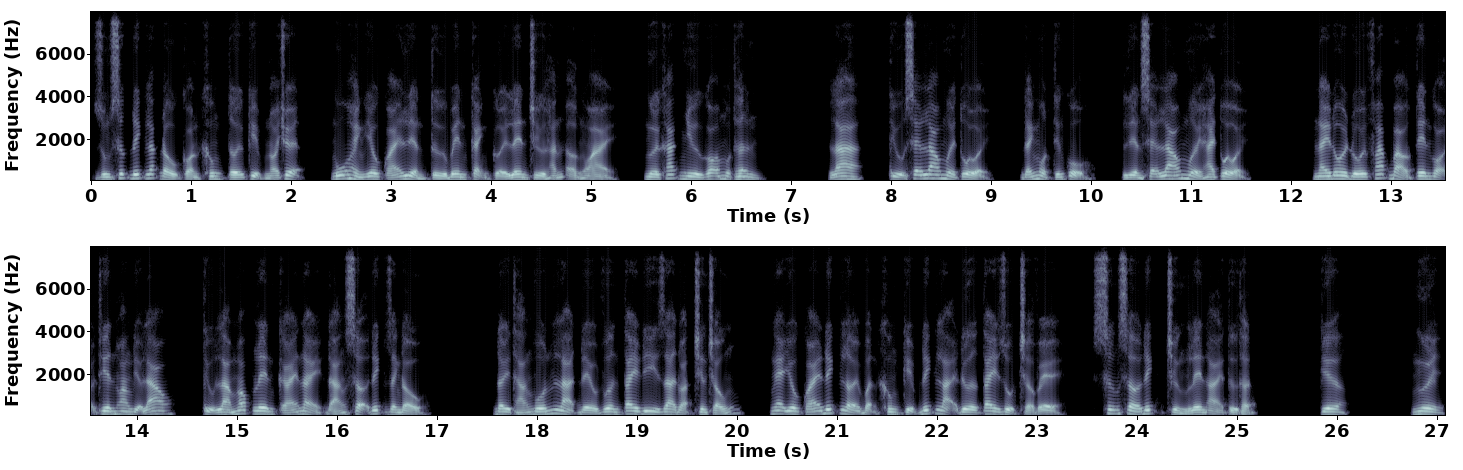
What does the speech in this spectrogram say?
dùng sức đích lắc đầu còn không tới kịp nói chuyện, ngũ hành yêu quái liền từ bên cạnh cười lên trừ hắn ở ngoài, người khác như gõ một thân. La, tiểu sẽ lao 10 tuổi, đánh một tiếng cổ, liền sẽ lão 12 tuổi. nay đôi đối pháp bảo tên gọi thiên hoang địa lao, tự làm móc lên cái này đáng sợ đích danh đầu. Đây tháng vốn là đều vươn tay đi ra đoạt chiên trống, nghe yêu quái đích lời bận không kịp đích lại đưa tay rụt trở về, sững sờ đích chừng lên ải tử thật. Kia! Ngươi!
